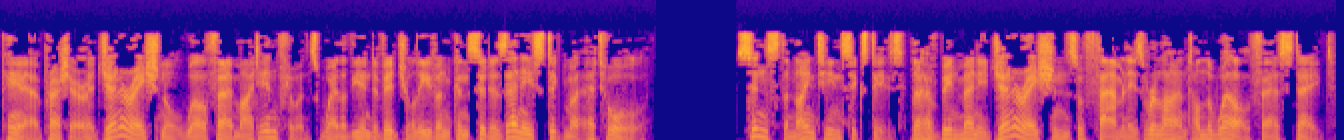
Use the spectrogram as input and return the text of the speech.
peer pressure or generational welfare might influence whether the individual even considers any stigma at all. Since the 1960s, there have been many generations of families reliant on the welfare state.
